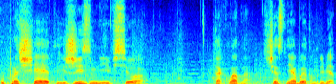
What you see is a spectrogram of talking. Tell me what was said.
упрощает и жизнь мне, и все так, ладно, сейчас не об этом, ребят.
